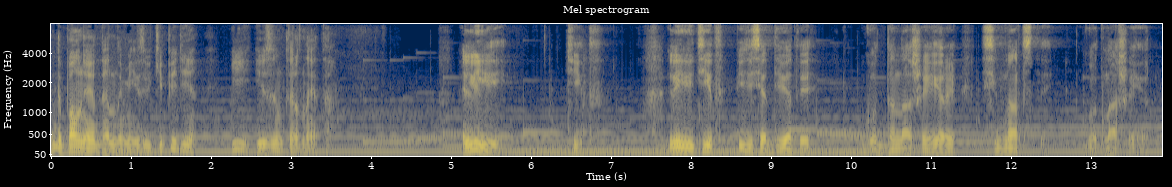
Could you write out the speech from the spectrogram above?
дополняя данными из Википедии и из интернета. Ливий Тит Ливий Тит, 59 год до нашей эры, 17 год нашей эры.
